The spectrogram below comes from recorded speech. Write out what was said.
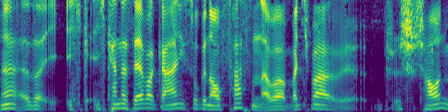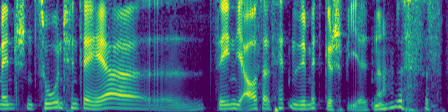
Ne, also ich, ich kann das selber gar nicht so genau fassen, aber manchmal äh, schauen Menschen zu und hinterher äh, sehen die aus, als hätten sie mitgespielt. Ne? Das ist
